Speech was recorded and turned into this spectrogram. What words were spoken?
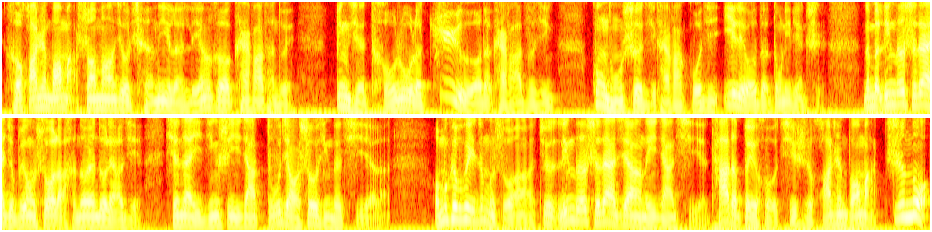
和华晨宝马双方就成立了联合开发团队，并且投入了巨额的开发资金。共同设计开发国际一流的动力电池。那么宁德时代就不用说了，很多人都了解，现在已经是一家独角兽型的企业了。我们可不可以这么说啊？就宁德时代这样的一家企业，它的背后其实华晨宝马之诺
